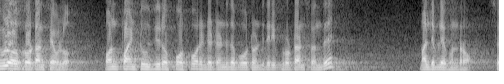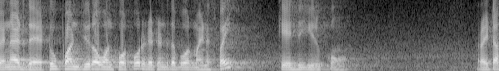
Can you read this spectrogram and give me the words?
இவ்வளோ ப்ரோட்டான்ஸ் எவ்வளோ? One point two zero four four into ten the power twenty three protons வந்து மல்டிப்ளை பண்ணுறோம் ஸோ என்ன ஆகிடுது two point zero one four four into ten the power minus five KG இருக்கும். ரைட்டா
